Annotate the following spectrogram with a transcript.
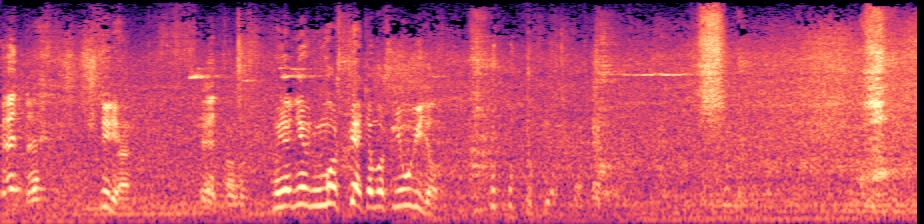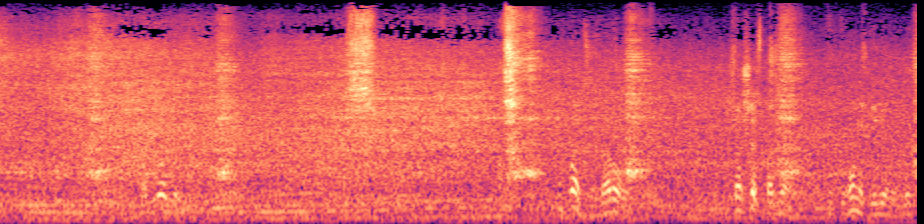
Пять, да? Четыре. Пять, по-моему. Ну я не, может, пять, а может не увидел. Попробуй. Ну, пальцы здоровые. Сейчас шесть поднял. Гонок не делает, больше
